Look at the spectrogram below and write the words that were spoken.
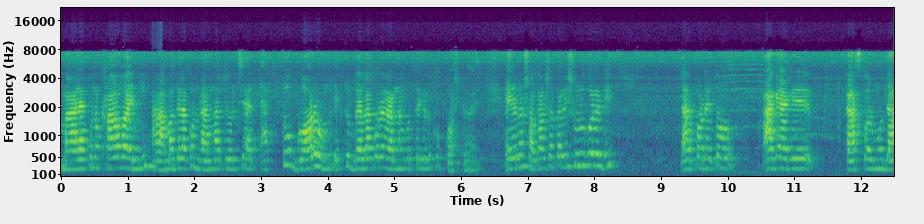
মার এখনও খাওয়া হয়নি। আর আমাদের এখন রান্না চলছে। আর এত গরম, একটু বেলা করে রান্না করতে গেলে খুব কষ্ট হয়। এই জন্য সকাল সকালে শুরু করে দিই। তারপরে তো আগে আগে কাজকর্ম যা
